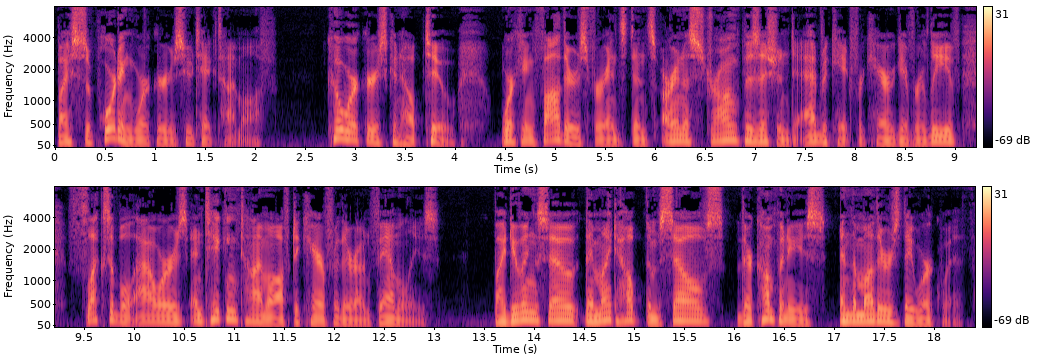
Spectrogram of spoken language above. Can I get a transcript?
by supporting workers who take time off. Coworkers can help too, Working fathers, for instance, are in a strong position to advocate for caregiver leave, flexible hours, and taking time off to care for their own families. By doing so, they might help themselves, their companies, and the mothers they work with.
